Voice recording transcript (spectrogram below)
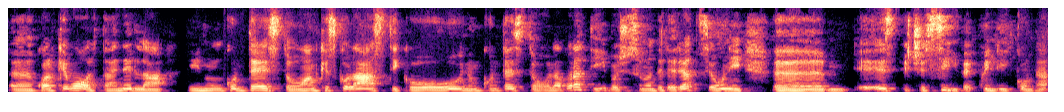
eh, qualche volta nella in un contesto anche scolastico o in un contesto lavorativo ci sono delle reazioni eh, eccessive, quindi con, eh,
